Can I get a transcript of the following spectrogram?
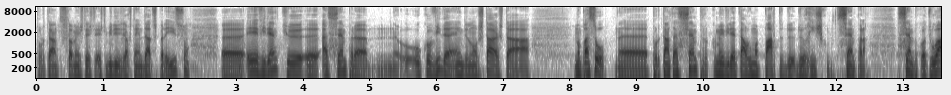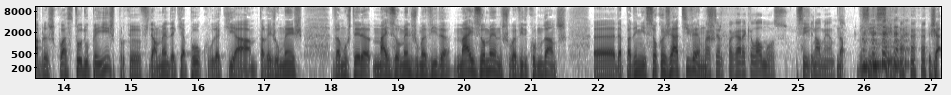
portanto, somente estas, estas medidas eles têm dados para isso. Uh, é evidente que uh, há sempre. Uh, o Covid ainda não está. está não passou. portanto, há sempre, como é evidente, alguma parte de, de risco. Sempre sempre, quando tu abres quase todo o país, porque finalmente daqui a pouco, daqui a talvez um mês, vamos ter mais ou menos uma vida, mais ou menos uma vida como antes uh, da pandemia, só que já tivemos. Vai ter de pagar aquele almoço, sim, finalmente. Não, sim, sim. já,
